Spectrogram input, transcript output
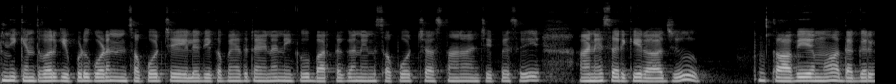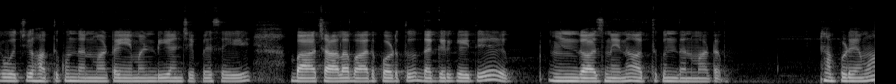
నీకు ఇంతవరకు ఎప్పుడు కూడా నేను సపోర్ట్ చేయలేదు. ఇక మీదటైనా నీకు భర్తగా నేను సపోర్ట్ చేస్తాను అని చెప్పేసి అనేసరికి రాజు కావ్య ఏమో దగ్గరికి వచ్చి హత్తుకుందనమాట ఏమండి? అని చెప్పేసి బా చాలా బాధపడుతూ దగ్గరికి అయితే రాజునైనా హత్తుకుందనమాట. అప్పుడేమో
